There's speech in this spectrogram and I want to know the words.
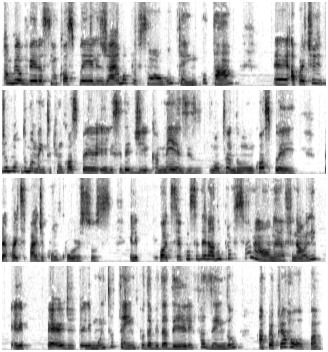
ao meu ver, assim, o cosplay ele já é uma profissão há algum tempo, tá? É, a partir de, do momento que um cosplayer ele se dedica meses montando um cosplay para participar de concursos, ele pode ser considerado um profissional, né? Afinal, ele, ele perde ele muito tempo da vida dele fazendo a própria roupa.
